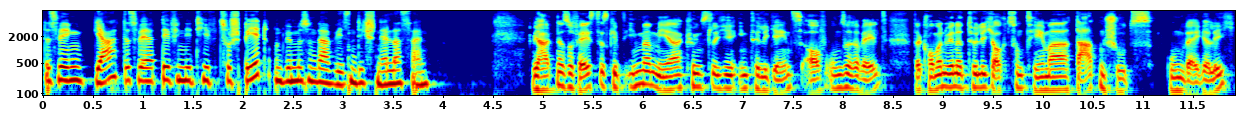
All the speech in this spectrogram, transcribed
Deswegen, ja, das wäre definitiv zu spät und wir müssen da wesentlich schneller sein. Wir halten also fest, es gibt immer mehr künstliche Intelligenz auf unserer Welt. Da kommen wir natürlich auch zum Thema Datenschutz unweigerlich.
